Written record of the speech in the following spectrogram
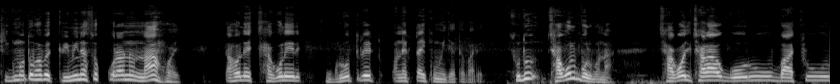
ঠিকমতোভাবে কৃমিনাশক করানো না হয়, তাহলে ছাগলের গ্রোথ রেট অনেকটাই কমে যেতে পারে। শুধু ছাগল বলব না, ছাগল ছাড়াও গরু, বাছুর,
